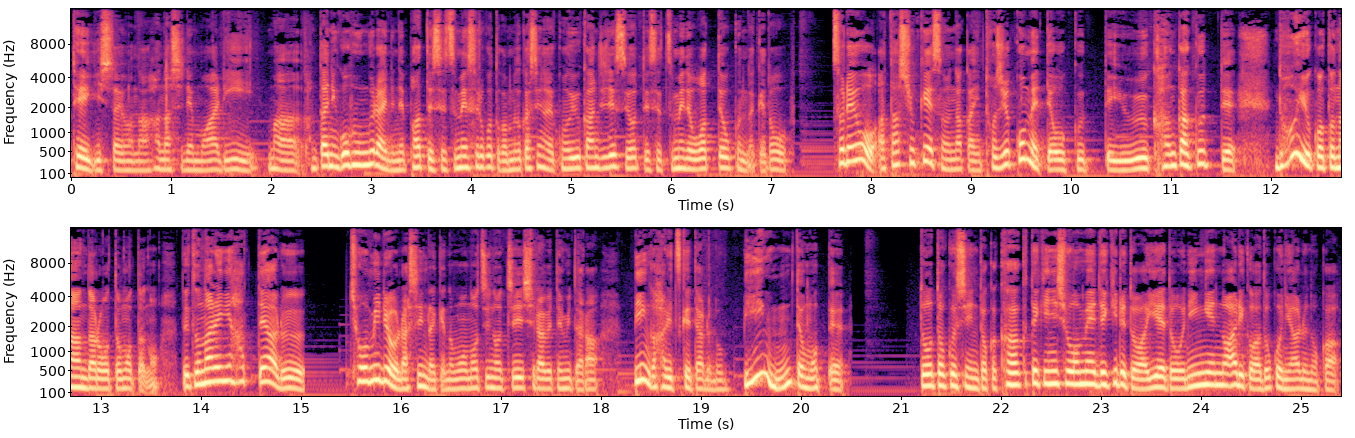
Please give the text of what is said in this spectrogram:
定義したような話でもありまあ簡単に5分ぐらいでねパッて説明することが難しいのでこういう感じですよって説明で終わっておくんだけどそれをアタッシュケースの中に閉じ込めておくっていう感覚ってどういうことなんだろうと思ったの。で、隣に貼ってある調味料らしいんだけども、後々調べてみたら、瓶が貼り付けてあるの、瓶？って思って。道徳心とか科学的に証明できるとはいえど、人間のありかはどこにあるのか。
